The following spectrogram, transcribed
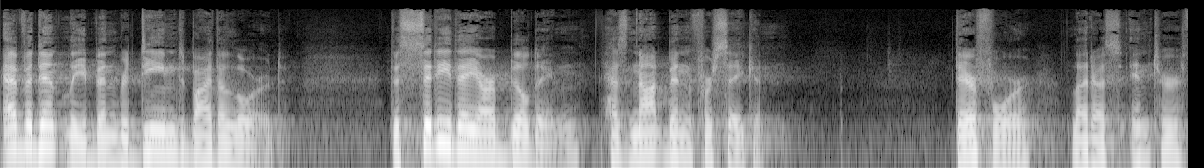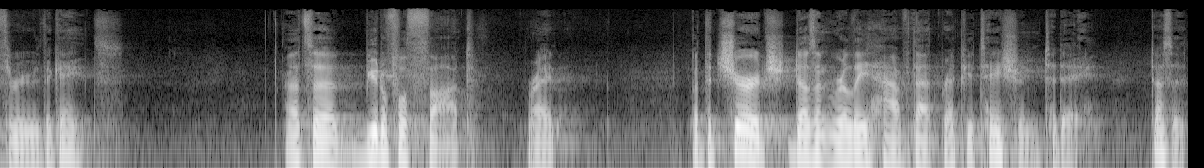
evidently been redeemed by the Lord. The city they are building has not been forsaken. Therefore, let us enter through the gates. That's a beautiful thought, right? But the church doesn't really have that reputation today, does it?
